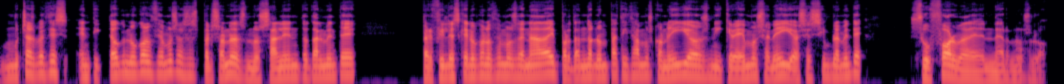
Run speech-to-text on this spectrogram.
Muchas veces en TikTok no conocemos a esas personas, nos salen totalmente perfiles que no conocemos de nada y por tanto no empatizamos con ellos ni creemos en ellos. Es simplemente su forma de vendérnoslo.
